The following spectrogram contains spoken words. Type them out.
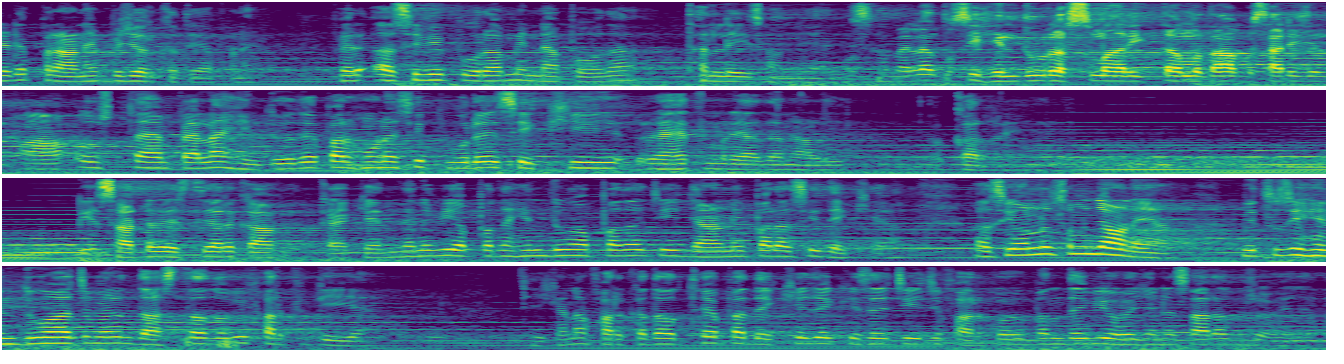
ਜਿਹੜੇ ਪੁਰਾਣੇ ਬਜ਼ੁਰਗ ਤੇ ਆਪਣੇ ਫਿਰ ਅਸੀਂ ਵੀ ਪੂਰਾ ਮਹੀਨਾ ਪੋਦਾ ਥੱਲੇ ਹੀ ਸੌਂਦੇ ਆ ਜੀ ਪਹਿਲਾਂ ਤੁਸੀਂ ਹਿੰਦੂ ਰਸਮਾਂ ਰੀਤਾਂ ਮੁਤਾਬਕ ਸਾਰੀ ਜ਼ਿੰਦਗੀ ਹਾਂ ਉਸ ਟਾਈਮ ਪਹਿਲਾਂ ਹਿੰਦੂ ਦੇ ਪਰ ਹੁਣ ਅਸੀਂ ਪੂਰੇ ਸਿੱਖੀ ਰਹਿਤ ਮਰਿਆਦਾ ਨਾਲ ਹੀ ਉਹ ਕਰ ਰਹੇ ਹਾਂ। ਇਹ ਸਾਡੇ ਰਿਸ਼ਤੇਦਾਰ ਕਾਫੀ ਕਹਿ- ਕਹਿੰਦੇ ਨੇ ਵੀ ਆਪਾਂ ਤਾਂ ਹਿੰਦੂ ਹਾਂ, ਆਪਾਂ ਤਾਂ ਚੀਜ਼ ਜਾਣਨੀ ਪਰ ਅਸੀਂ ਦੇਖਿਆ ਅਸੀਂ ਉਹਨੂੰ ਸਮਝਾਉਣੇ ਆ ਵੀ ਤੁਸੀਂ ਹਿੰਦੂਆਂ 'ਚ ਮੈਨੂੰ ਦੱਸਤਾ ਦੋ ਵੀ ਫ਼ਰਕ ਕੀ ਹੈ। ਠੀਕ ਹੈ ਨਾ ਫ਼ਰਕ ਤਾਂ ਉੱਥੇ ਆਪਾਂ ਦੇਖੀਏ ਜੇ ਕਿਸੇ ਚੀਜ਼ 'ਚ ਫ਼ਰਕ ਹੋਵੇ ਬੰਦੇ ਵੀ ਹੋਏ ਜਿਹੇ ਨੇ ਸਾਰਾ ਕੁਝ ਹੋਏ ਜਾ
